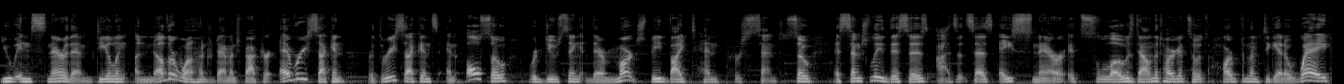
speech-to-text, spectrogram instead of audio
you ensnare them dealing another 100 damage factor every second for three seconds and also reducing their march speed by 10 percent. So essentially this is as it says a snare. It slows down the target so it's hard for them to get away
